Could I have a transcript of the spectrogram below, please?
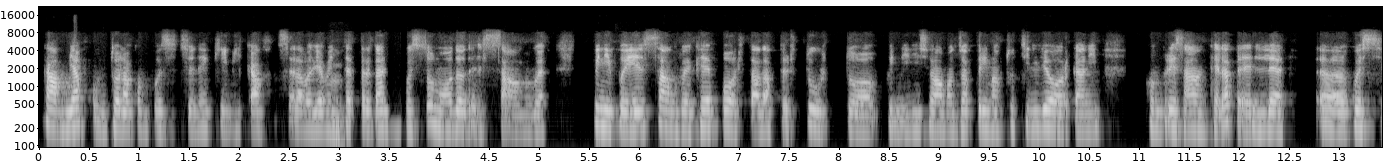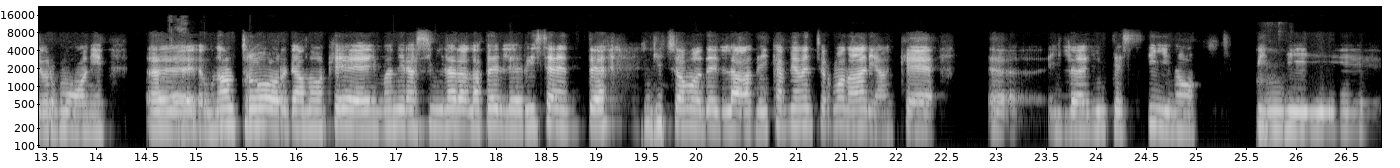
cambia appunto la composizione chimica, se la vogliamo mm. interpretare in questo modo, del sangue quindi poi il sangue che porta dappertutto, quindi dicevamo già prima tutti gli organi, compresa anche la pelle, eh, questi ormoni. Eh, un altro organo che in maniera similare alla pelle risente, diciamo, della, dei cambiamenti ormonali, anche eh, il, l'intestino. Quindi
